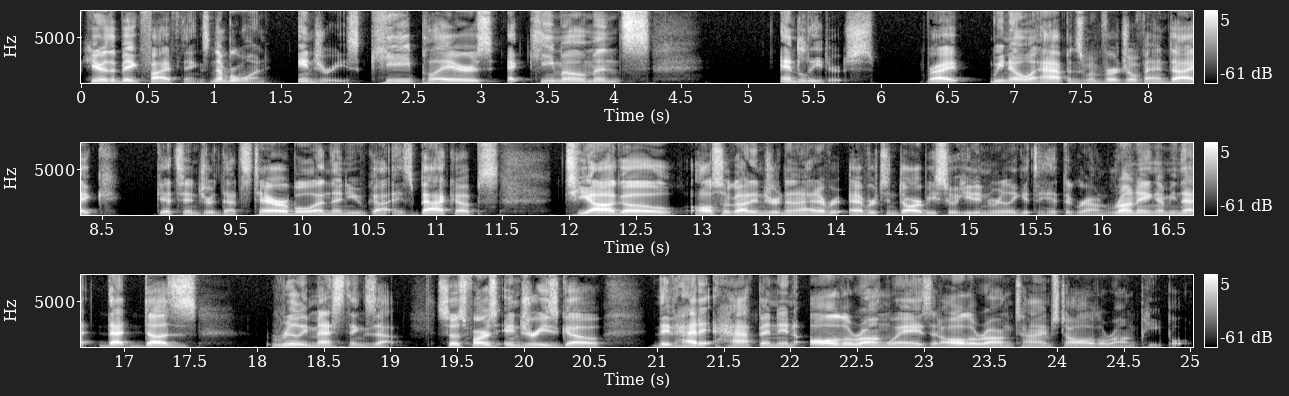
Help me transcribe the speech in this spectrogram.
here are the big five things. Number one, injuries, key players at key moments, and leaders right? We know what happens when Virgil van Dijk gets injured. That's terrible. And then you've got his backups. Thiago also got injured in that Ever- Everton derby, so he didn't really get to hit the ground running. I mean, that that does really mess things up. So as far as injuries go, they've had it happen in all the wrong ways at all the wrong times to all the wrong people.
